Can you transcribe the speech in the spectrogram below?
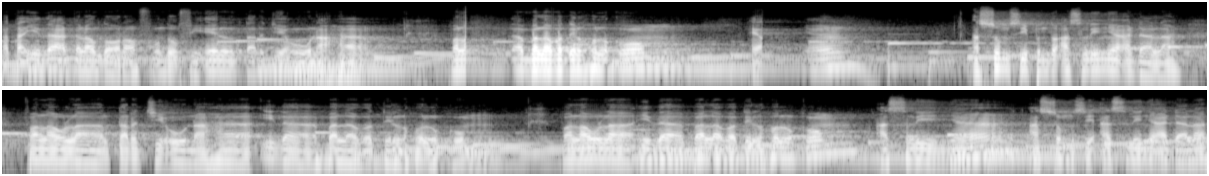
Kata idza adalah dhorof untuk fiil tarji'unaha. Fala balagatil hulqum ya, asumsi bentuk aslinya adalah falaula tarji'unaha idza balagatil hulqum. Falaula idza balagatil hulqum aslinya asumsi aslinya adalah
